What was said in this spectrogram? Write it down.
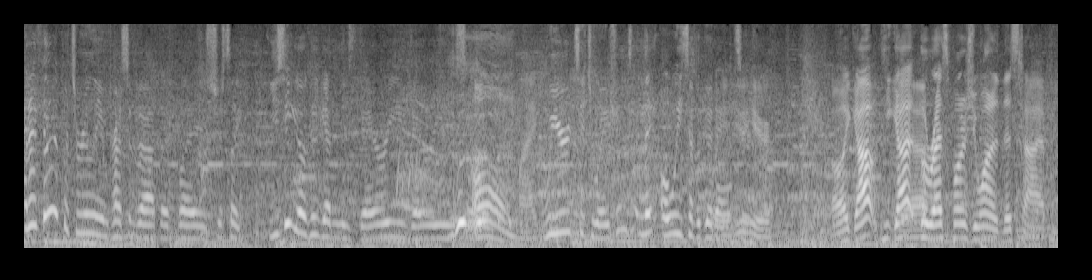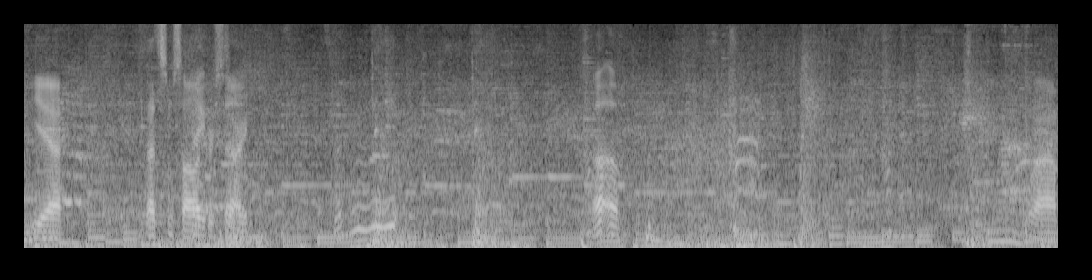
And I feel like what's really impressive about their play is just like you see Goku get in these very, very sort of Oh my weird situations, and they always have a good What answer. did you hear? Oh, he got he got Yeah. the rest punish you wanted this time. Yeah. That's some solid Hey, percent. sorry. Uh oh. Wow.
